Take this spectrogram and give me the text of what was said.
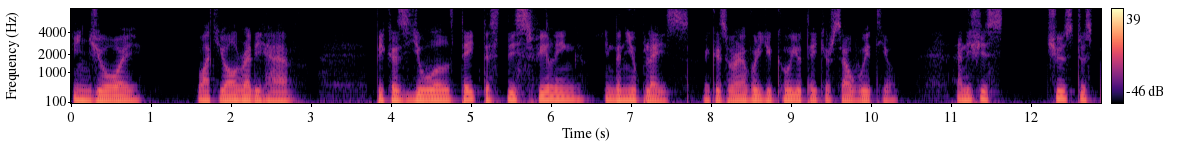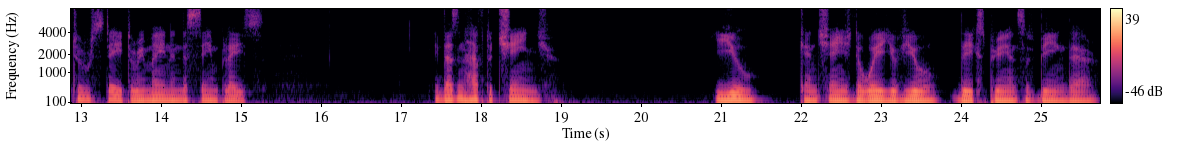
enjoy what you already have because you will take this, this feeling in the new place because wherever you go you take yourself with you. And if you choose to, to stay to remain in the same place it doesn't have to change. You can change the way you view the experience of being there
